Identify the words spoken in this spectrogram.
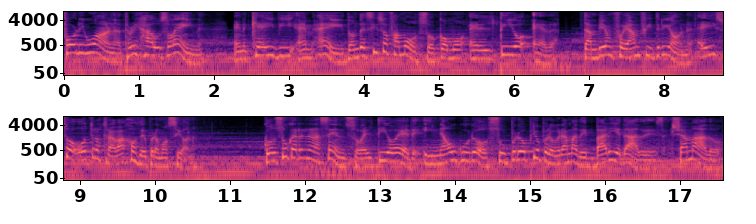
41 Treehouse Lane en KVMA, donde se hizo famoso como el tío Ed. También fue anfitrión e hizo otros trabajos de promoción. Con su carrera en ascenso, el tío Ed inauguró su propio programa de variedades llamado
